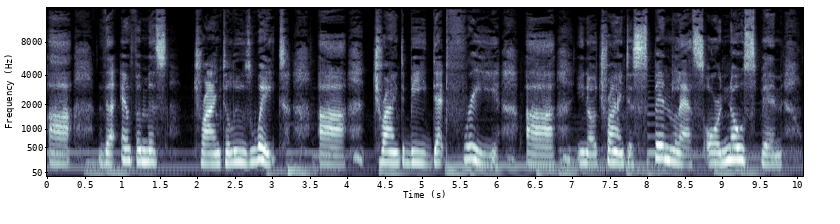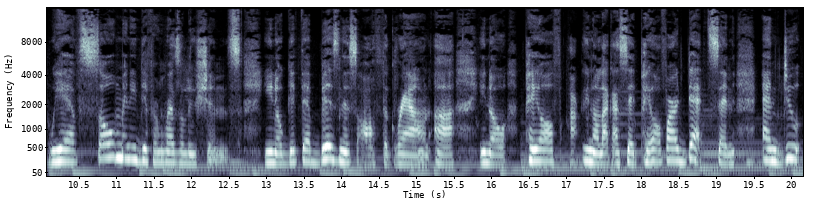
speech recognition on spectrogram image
Uh, the infamous trying to lose weight, uh, trying to be debt free, uh, you know, trying to spend less or no spend. We have so many different resolutions. You know, get that business off the ground. Uh, you know, pay off. Our, you know, like I said, pay off our debts and and do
